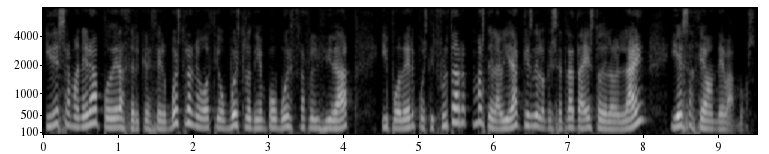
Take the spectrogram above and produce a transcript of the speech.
y de esa manera poder hacer crecer vuestro negocio, vuestro tiempo, vuestra felicidad y poder pues disfrutar más de la vida, que es de lo que se trata esto del online y es hacia dónde vamos.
